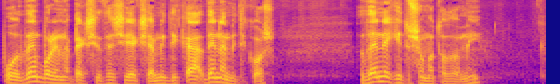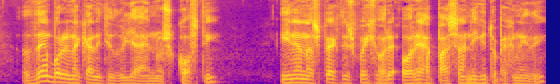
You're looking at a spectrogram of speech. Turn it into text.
που δεν μπορεί να παίξει θέση 6 αμυντικά, δεν είναι αμυντικός, δεν έχει τη σωματοδομή, δεν μπορεί να κάνει τη δουλειά ενός κόφτη. Είναι ένας παίκτης που έχει ωραία, ωραία πάσα, ανοίγει το παιχνίδι,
